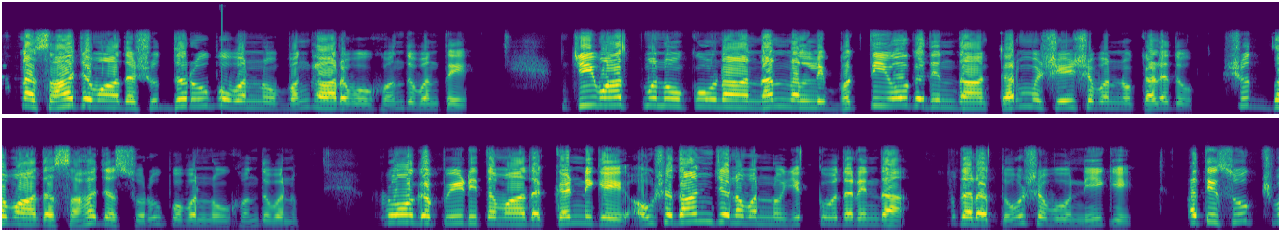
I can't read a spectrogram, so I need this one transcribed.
ತನ್ನ ಸಹಜವಾದ ಶುದ್ಧ ರೂಪವನ್ನು ಬಂಗಾರವು ಹೊಂದುವಂತೆ ಜೀವಾತ್ಮನು ಕೂಡ ನನ್ನಲ್ಲಿ ಭಕ್ತಿಯೋಗದಿಂದ ಕರ್ಮಶೇಷವನ್ನು ಕಳೆದು ಶುದ್ಧವಾದ ಸಹಜ ಸ್ವರೂಪವನ್ನು ಹೊಂದುವನು. ರೋಗ ಪೀಡಿತವಾದ ಕಣ್ಣಿಗೆ ಔಷಧಾಂಜನವನ್ನು ಇಕ್ಕುವುದರಿಂದ ಅದರ ದೋಷವು ನೀಗಿ ಅತಿ ಸೂಕ್ಷ್ಮ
